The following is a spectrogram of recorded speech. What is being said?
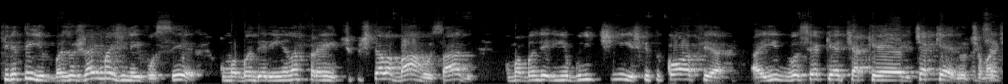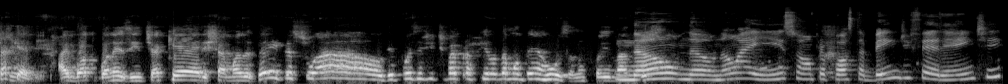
queria ter ido, mas eu já imaginei você com uma bandeirinha na frente, tipo Estela Barros, sabe? Uma bandeirinha bonitinha, escrito coffee. Aí você quer tia Kelly, tia Kelly, vou te chamar tia, tia Kelly. Kelly. Aí bota o bonezinho tia Kelly, chamando, vem pessoal, depois a gente vai pra fila da Montanha Russa. Não foi nada Não, disso? não, não é isso. É uma proposta bem diferente.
